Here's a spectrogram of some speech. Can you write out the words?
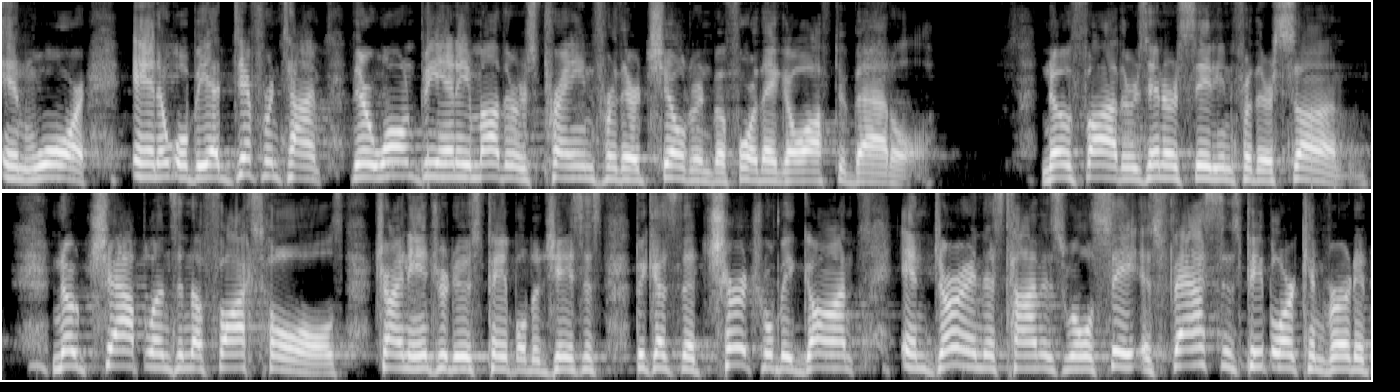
in war, and it will be a different time. There won't be any mothers praying for their children before they go off to battle. No fathers interceding for their son. No chaplains in the foxholes trying to introduce people to Jesus because the church will be gone. And during this time, as we'll see, as fast as people are converted,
